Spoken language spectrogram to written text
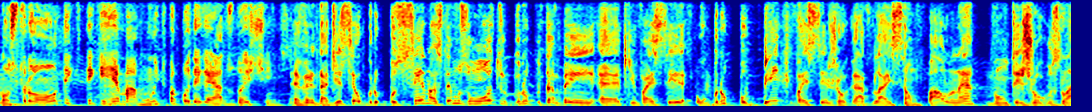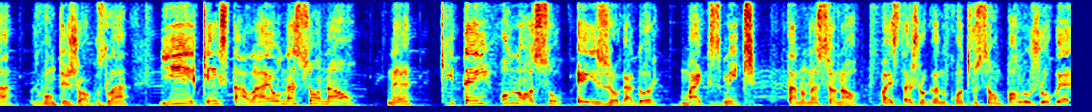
Mostrou ontem que tem que remar muito para poder ganhar dos dois times. É verdade. Esse é o grupo C. Nós temos um outro grupo também é, que vai ser o grupo B que vai ser jogado lá em São Paulo, né? Vão ter jogos lá, vão ter jogos lá. E quem está lá é o Nacional, né? Que tem o nosso ex-jogador Mike Smith, tá no Nacional, vai estar jogando contra o São Paulo. O jogo é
